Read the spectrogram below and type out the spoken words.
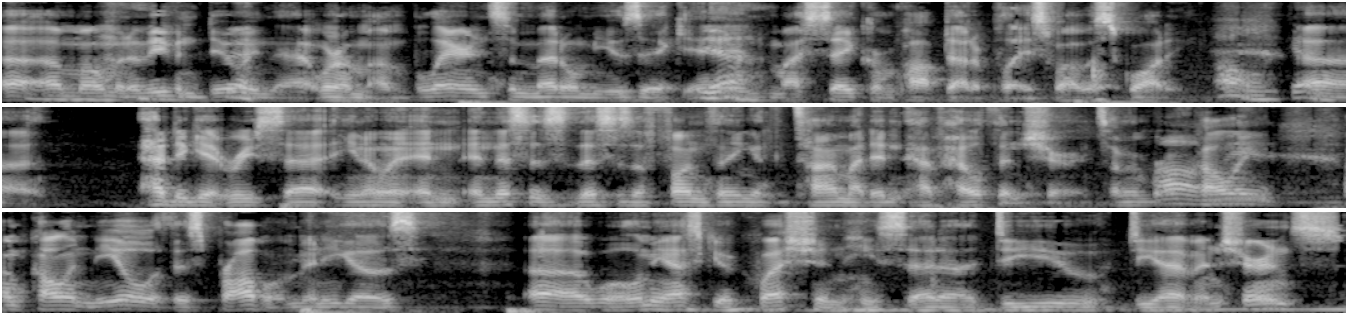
uh, a moment of even doing that where I'm, I'm blaring some metal music and Yeah. my sacrum popped out of place while I was squatting. Oh, yeah. Uh, had to get reset, you know, and and this is this is a fun thing. At the time, I didn't have health insurance. I remember Oh, I'm calling man. I'm calling Neal with this problem, and he goes. Uh, well, let me ask you a question. He said, uh, "Do you do you have insurance?"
